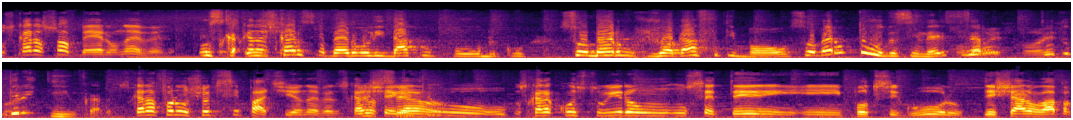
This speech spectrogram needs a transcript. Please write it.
os caras souberam, né, velho? Os, ca- os caras souberam lidar com o público, souberam jogar futebol, souberam tudo, assim, né? Eles fizeram tudo direitinho, cara. Os caras foram um show de simpatia, né, velho? Os caras chegaram. que o- Os caras construíram um, CT em, em Porto Seguro, deixaram lá pra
